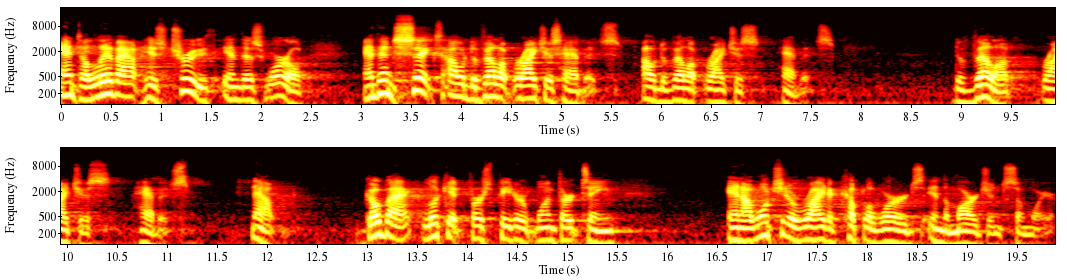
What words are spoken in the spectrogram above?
and to live out His truth in this world. And then, six, I will develop righteous habits. I'll develop righteous habits. Develop righteous habits. Now, go back, look at 1 Peter 1.13, and I want you to write a couple of words in the margin somewhere.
